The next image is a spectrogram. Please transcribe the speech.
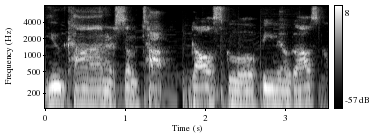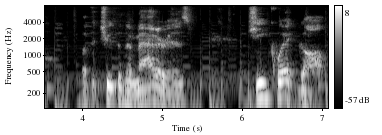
UConn or some top golf school, female golf school. But the truth of the matter is she quit golf.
